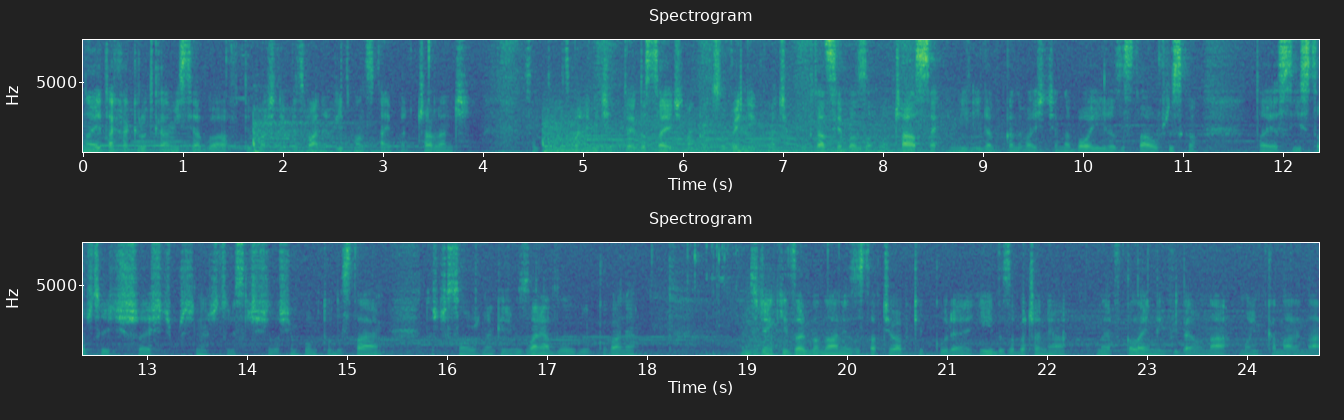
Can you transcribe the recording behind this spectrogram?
No i taka krótka misja była w tym właśnie wyzwaniu Hitman Sniper Challenge. Są to wyzwania, widzicie, tutaj dostajecie na końcu wynik, macie punktację bazową, czas, jak, ile wykonywaliście naboi, ile zostało, wszystko. To jest i 146,438 punktów dostałem. To jeszcze są różne jakieś wyzwania do odblokowania. Więc dzięki za oglądanie, zostawcie łapki w górę i do zobaczenia w kolejnych wideo na moim kanale na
